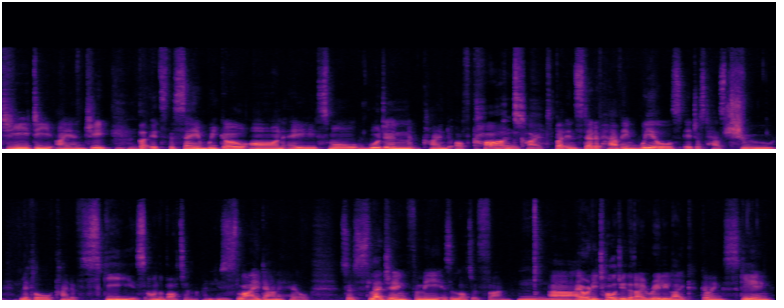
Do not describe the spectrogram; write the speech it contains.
G D I N G. Mm-hmm. But it's the same. We go on a small wooden kind of cart. Mm, cart. But instead of having wheels, it just has two little kind of skis on the bottom, and you mm-hmm. slide down a hill. So sledging for me is a lot of fun. Uh, I already told you that I really like going skiing,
